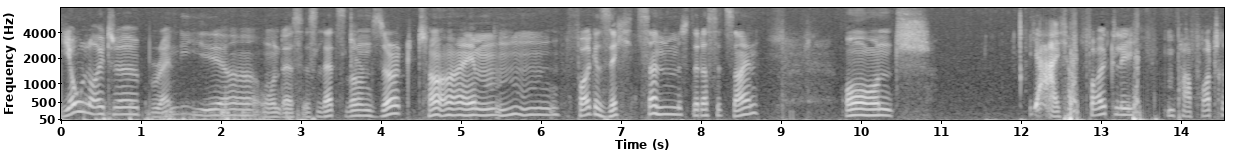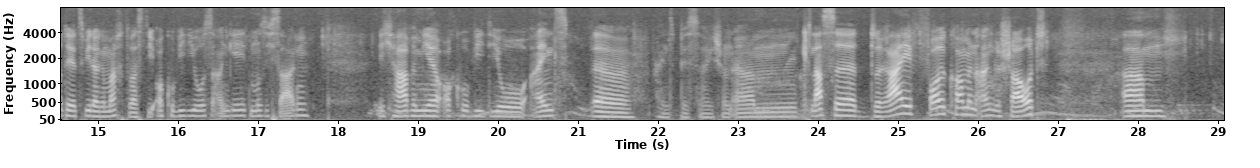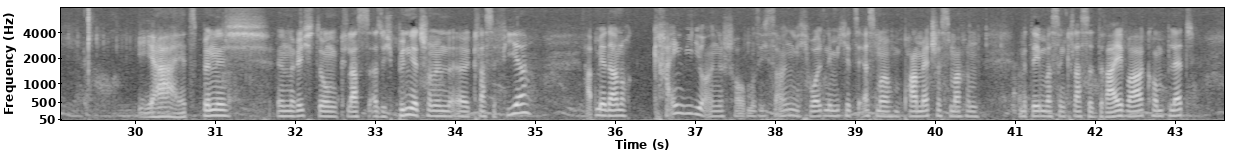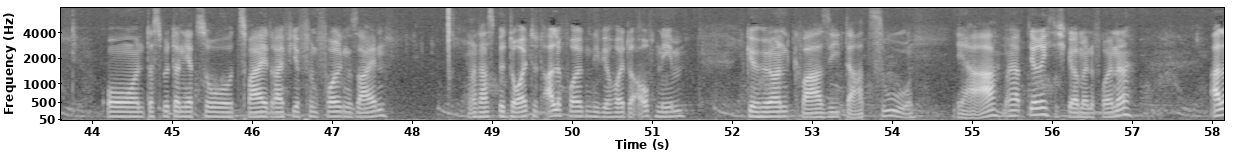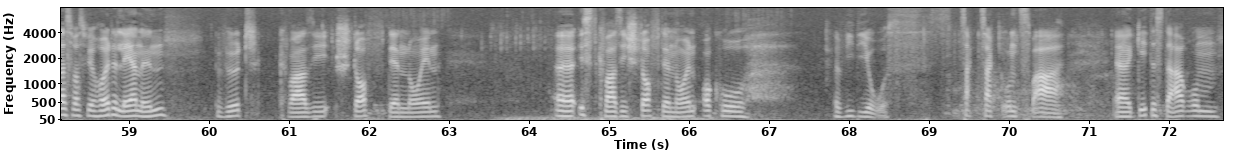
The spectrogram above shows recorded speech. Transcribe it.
Yo Leute, Brandy hier und es ist Let's Learn Zerg Time. Folge 16 müsste das jetzt sein. Und ja, ich habe folglich ein paar Fortschritte jetzt wieder gemacht, was die Okko-Videos angeht, muss ich sagen. Ich habe mir Okko-Video 1, äh, 1 bis, sage ich schon, ähm, Klasse 3 vollkommen angeschaut. Ähm, ja, jetzt bin ich in Richtung Klasse, also ich bin jetzt schon in äh, Klasse 4, habe mir da noch kein Video angeschaut, muss ich sagen. Ich wollte nämlich jetzt erstmal ein paar Matches machen mit dem, was in Klasse 3 war, komplett. Und das wird dann jetzt so 2, 3, 4, 5 Folgen sein. Das bedeutet, alle Folgen, die wir heute aufnehmen, gehören quasi dazu. Ja, habt ihr richtig gehört, meine Freunde. Alles, was wir heute lernen, wird quasi Stoff der neuen äh, ist quasi Stoff der neuen Okko Videos. Zack, zack. Und zwar äh, geht es darum,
